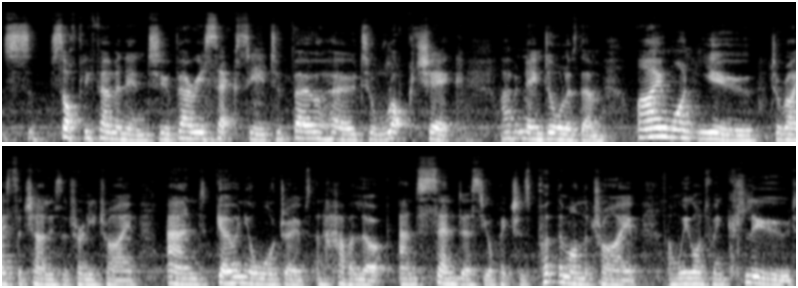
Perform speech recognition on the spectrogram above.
softly feminine to very sexy to boho to rock chick. I haven't named all of them. I want you to rise to the challenge of the Trinny Tribe and go in your wardrobes and have a look and send us your pictures. Put them on the tribe, and we want to include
